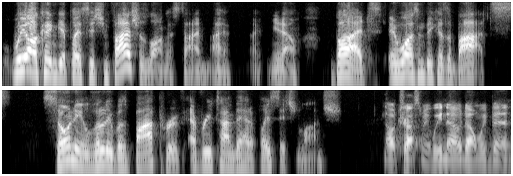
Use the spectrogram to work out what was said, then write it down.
we all couldn't get PlayStation 5s for the longest time. I, I you know, but it wasn't because of bots. Sony literally was bot proof every time they had a PlayStation launch. Oh, trust me, we know, don't we, Ben?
